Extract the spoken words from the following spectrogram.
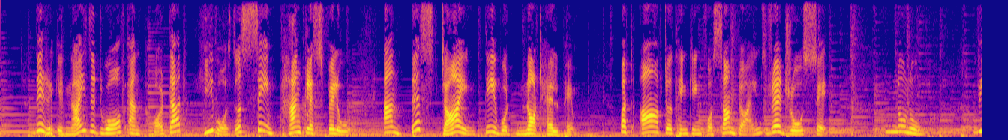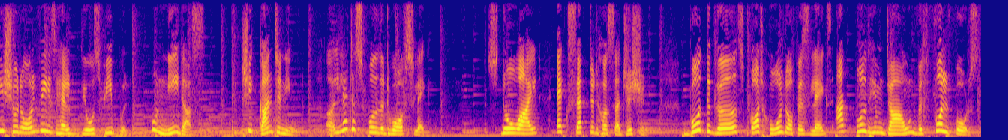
They recognized the dwarf and thought that he was the same thankless fellow, and this time they would not help him. But after thinking for some time, Red Rose said, No, no, we should always help those people who need us. She continued, uh, Let us pull the dwarf's leg. Snow White accepted her suggestion both the girls caught hold of his legs and pulled him down with full force.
